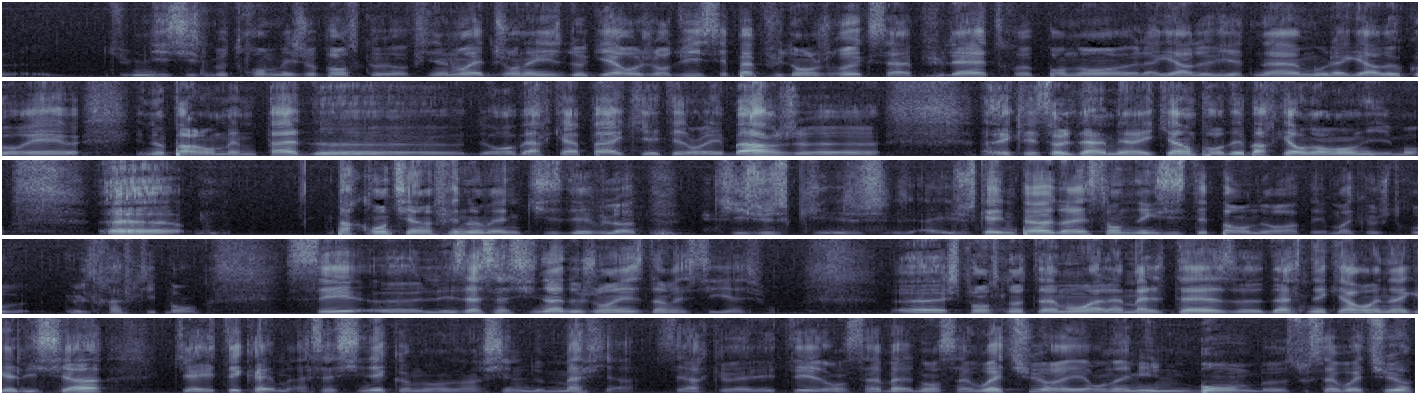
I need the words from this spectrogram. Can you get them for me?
tu me dis si je me trompe, mais je pense que finalement être journaliste de guerre aujourd'hui, c'est pas plus dangereux que ça a pu l'être pendant euh, la guerre de Vietnam ou la guerre de Corée. Et ne parlons même pas de, Robert Capa qui était dans les barges euh, avec les soldats américains pour débarquer en Normandie. Bon. Euh, par contre, il y a un phénomène qui se développe, qui jusqu'à une période récente n'existait pas en Europe, et moi que je trouve ultra flippant, c'est les assassinats de journalistes d'investigation. je pense notamment à la maltaise Daphne Caruana Galicia, qui a été quand même assassinée comme dans un film de mafia. C'est-à-dire qu'elle était dans sa, voiture et on a mis une bombe sous sa voiture.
